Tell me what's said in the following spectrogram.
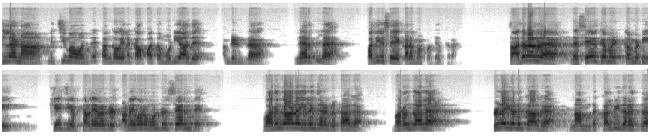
இல்லைன்னா நிச்சயமா வந்துட்டு தங்க வயலை காப்பாற்ற முடியாது அப்படின்ற நேரத்துல பதிவு செய்ய கடமைப்பட்டிருக்கிறேன். ஸோ அதனால இந்த சேவ் கமி கமிட்டி கேஜிஎஃப் தலைவர்கள் அனைவரும் ஒன்று சேர்ந்து வருங்கால இளைஞர்களுக்காக வருங்கால பிள்ளைகளுக்காக நாம் இந்த கல்வி தரத்தை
